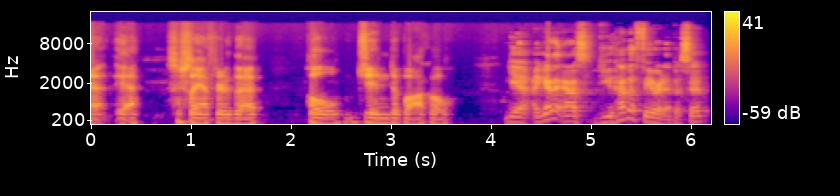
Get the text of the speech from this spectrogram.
that yeah especially after the whole djinn debacle Yeah, I gotta ask, do you have a favorite episode?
